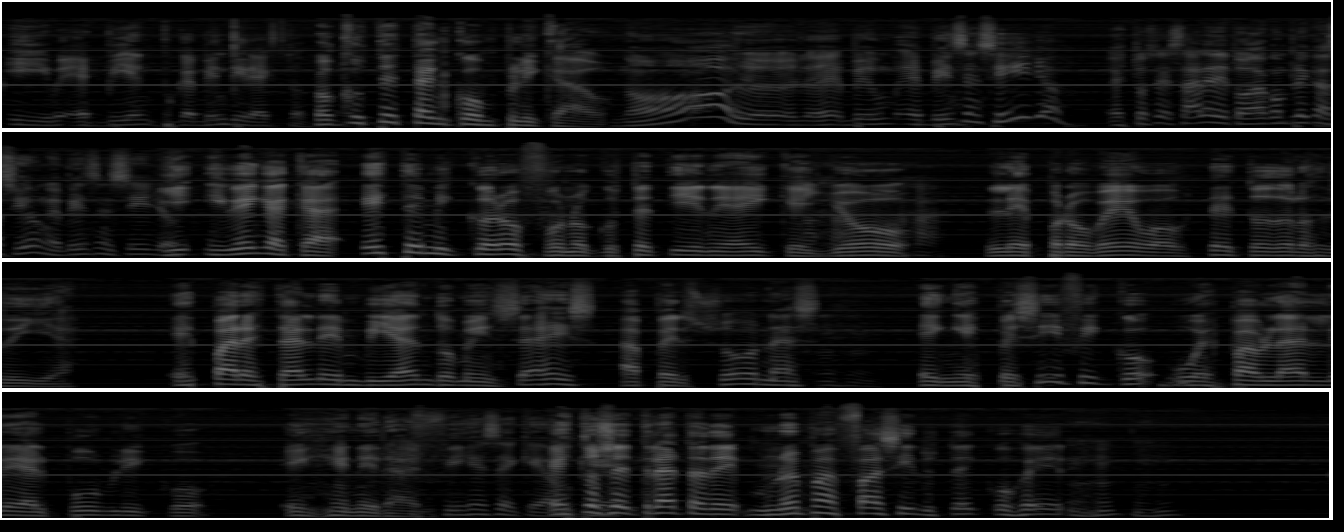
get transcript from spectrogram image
Y es bien porque es bien directo. ¿Por qué usted es tan complicado? No, eh, es bien, es bien sencillo. Esto se sale de toda complicación, es bien sencillo. Y, y venga acá, este micrófono que usted tiene ahí, que Ajá, yo ajá. le proveo a usted todos los días, es para estarle enviando mensajes a personas en específico o es para hablarle al público en general. Fíjese que Esto se trata de, no es más fácil usted coger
